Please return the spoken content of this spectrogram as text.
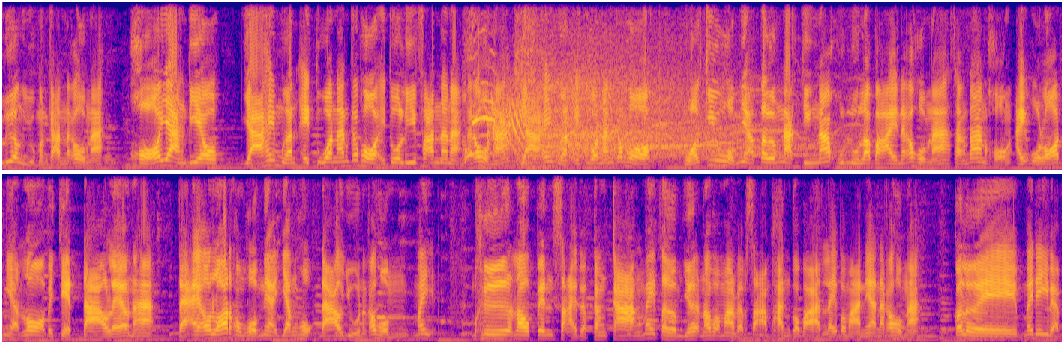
เรื่องอยู่เหมือนกันนะครับผมนะ ขออย่างเดียวอย่าให้เหมือนไอตัวนั้นก็พอไอตัวรีฟันนั่นนะนะครับผมนะอย่าให้เหมือนไอตัวนั้นก็พอ หัวกิลผมเนี่ยเติมหนักจริงนะคุณรูระบายนะครับผมนะ ทางด้านของไอโอลอสเนี่ยล่อไป 7 ดาวแล้วนะฮะแต่ไอโอลอสของผมเนี่ยยัง 6 ดาวอยู่นะครับผมไม่คือเราเป็นสายแบบกลางๆ ไม่เติมเยอะเนาะประมาณแบบ 3,000 กว่าบาทอะไรประมาณเนี้ยนะครับผมนะ ก็เลยไม่ได้แบบ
